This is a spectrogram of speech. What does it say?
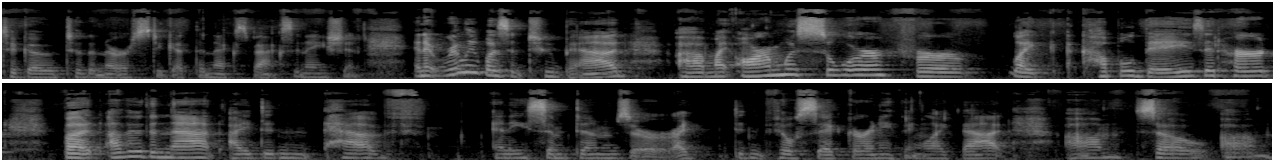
to go to the nurse to get the next vaccination. And it really wasn't too bad. Uh, my arm was sore for like a couple days, it hurt, but other than that, I didn't have any symptoms or I didn't feel sick or anything like that. Um, so um,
